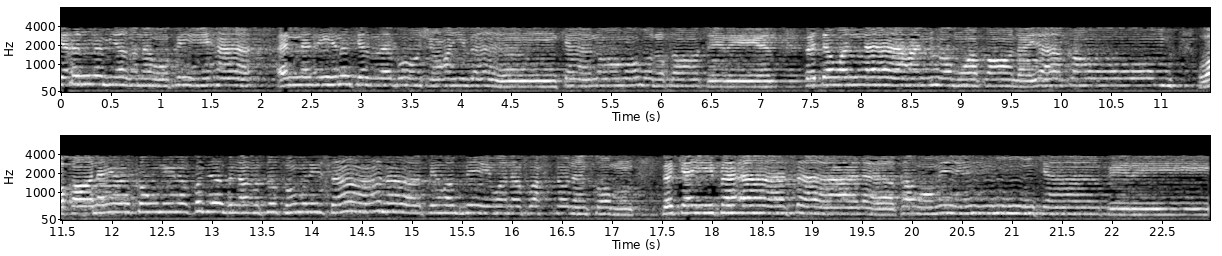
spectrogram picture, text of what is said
كأن لم يغنوا فيها. الذين كذبوا شعيبا كانوا هم الخاسرين. فتولى عنهم وقال يا قوم وقال يا قوم لقد أبلغتكم رسالات ربي ونصحت لكم فكيف آسى على قوم كافرين؟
